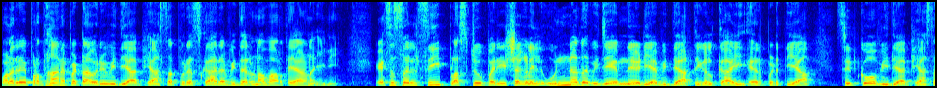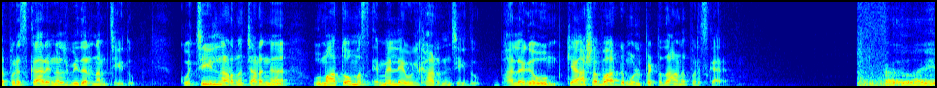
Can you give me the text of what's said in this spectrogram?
വളരെ പ്രധാനപ്പെട്ട ഒരു വിദ്യാഭ്യാസ പുരസ്കാര വിതരണ വാർത്തയാണ് ഇനി. S S L C plus two പരീക്ഷകളിൽ ഉന്നത വിജയം നേടിയ വിദ്യാർത്ഥികൾക്കായി ഏർപ്പെടുത്തിയ സിഡ്കോ വിദ്യാഭ്യാസ പുരസ്കാരങ്ങൾ വിതരണം ചെയ്തു. കൊച്ചിയിൽ നടന്ന ചടങ്ങ് Uma Thomas M L A ഉദ്ഘാടനം ചെയ്തു. ഫലകവും ക്യാഷ് അവാർഡും ഉൾപ്പെട്ടതാണ് പുരസ്കാരം. അടുത്തതായി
